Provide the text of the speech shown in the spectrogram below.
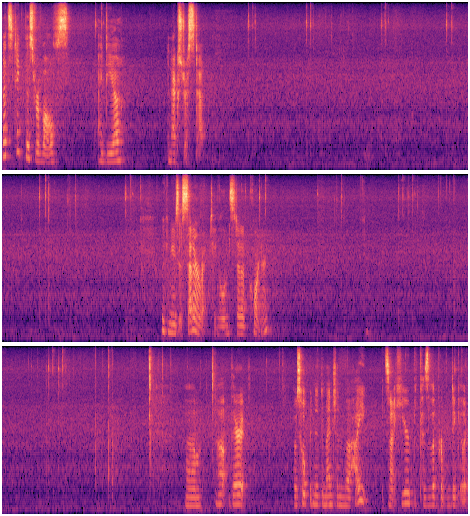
Let's take this revolves idea an extra step. We can use a center rectangle instead of corner. Um, oh, there it, I was hoping to dimension the height. It's not here because of the perpendicular.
